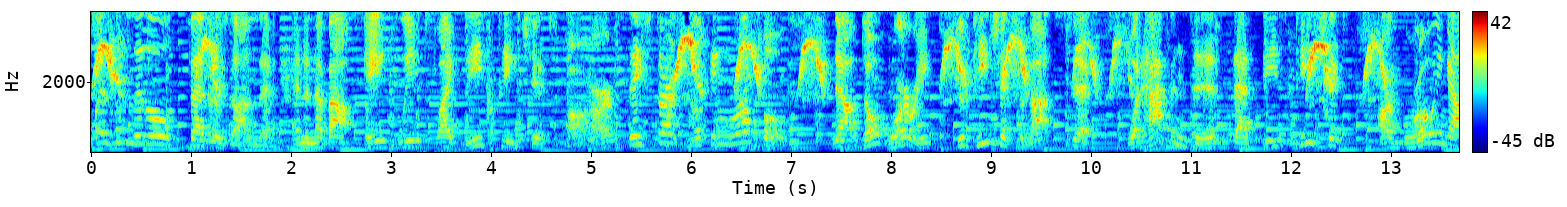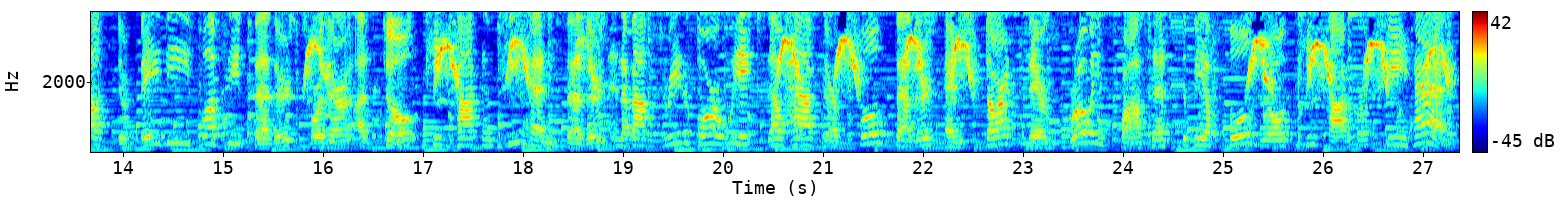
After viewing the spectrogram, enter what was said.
fuzzy little feathers on them. And in about eight weeks, like these pea chicks are, they start looking ruffled. Now, don't worry, the pea chicks are not sick. What happens is that these pea chicks are growing out their baby fluffy feathers for their adult peacock and peahen feathers. In about three to four weeks, have their full feathers and start their growing process to be a full-grown peacock or peahen.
